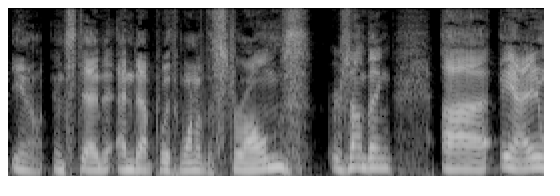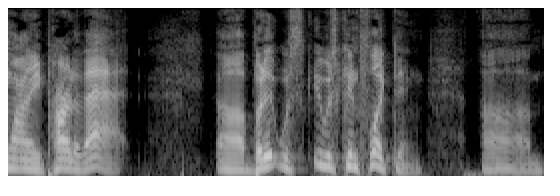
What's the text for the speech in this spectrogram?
you know instead end up with one of the Stromes or something, uh, you know, I didn't want any part of that. Uh, but it was it was conflicting. Um,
